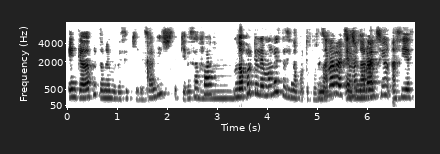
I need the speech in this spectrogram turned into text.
En cada apretón el bebé se quiere salir, se quiere zafar. Mm. No porque le moleste, sino porque pues es una reacción. Es una reacción, así es.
